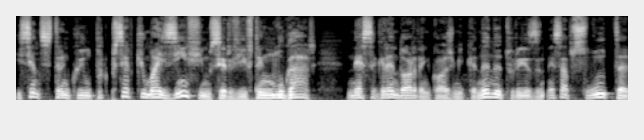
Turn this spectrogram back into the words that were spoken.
e sente-se tranquilo, porque percebe que o mais ínfimo ser vivo tem um lugar nessa grande ordem cósmica, na natureza, nessa absoluta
